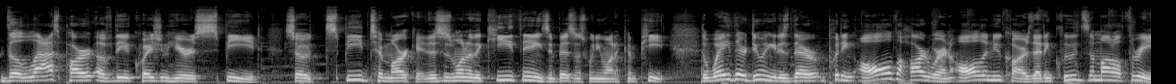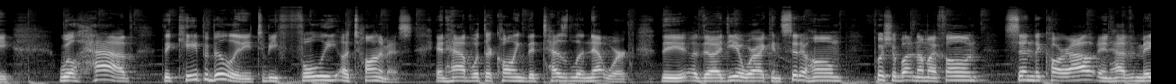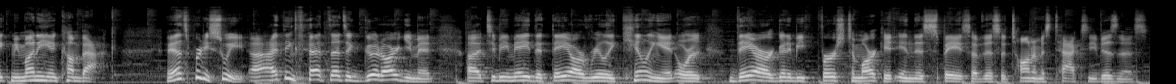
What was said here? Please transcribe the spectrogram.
the last part of the equation here is speed. So speed to market. This is one of the key things in business when you want to compete. The way they're doing it is they're putting all the hardware and all the new cars, that includes the Model 3, will have the capability to be fully autonomous and have what they're calling the Tesla network. The, the idea where I can sit at home, push a button on my phone, send the car out and have it make me money and come back. And that's pretty sweet. I think that that's a good argument uh, to be made that they are really killing it or they are going to be first to market in this space of this autonomous taxi business.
